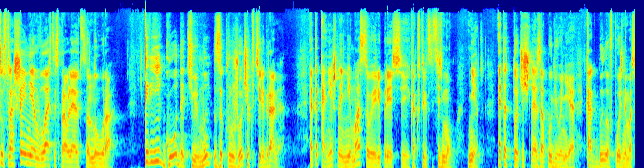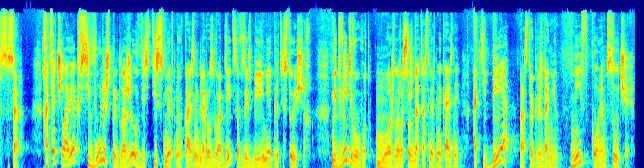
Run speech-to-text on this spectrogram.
С устрашением власти справляются на ура. Три года тюрьмы за кружочек в Телеграме. Это, конечно, не массовые репрессии, как в 1937-м. Нет, это точечное запугивание, как было в позднем СССР. Хотя человек всего лишь предложил ввести смертную казнь для росгвардейцев за избиение протестующих. Медведеву вот можно рассуждать о смертной казни, а тебе, простой гражданин, ни в коем случае –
